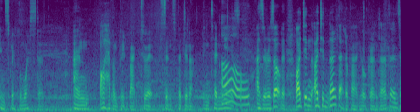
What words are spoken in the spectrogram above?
in Smith and Western. And I haven't been back to it since for dinner in 10 years Oh. as a result of it. I didn't, I didn't know that about your granddad. It's,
